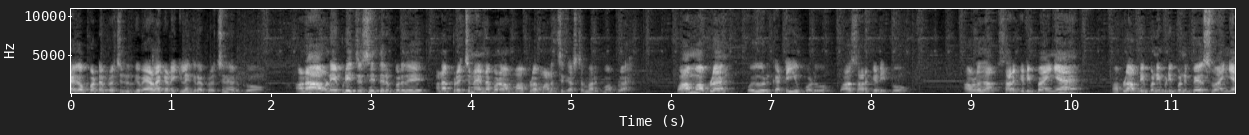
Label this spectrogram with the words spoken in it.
ஏகப்பட்ட பிரச்சனை இருக்குது வேலை கிடைக்கலங்கிற பிரச்சனை இருக்கும். ஆனால் அவனை எப்படி திசை திருப்புறது? ஆனால் பிரச்சனை என்ன பண்ணுவான்? மாப்பிள்ள மனசு கஷ்டமாக இருக்கு மாப்பிள்ள வா மாப்பிள்ள போய் ஒரு கட்டிங்க போடுவோம். வா சரக்கடிப்போம். அவ்வளோதான் சரக்கடிப்பாங்க மாப்பிள்ள அப்படி பண்ணி இப்படி பண்ணி பேசுவாங்க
